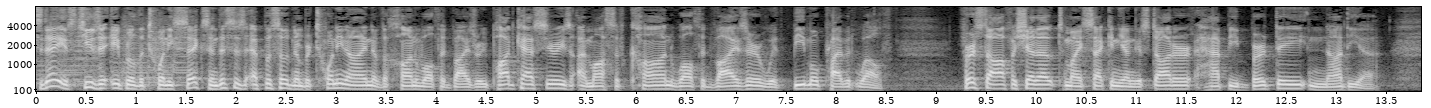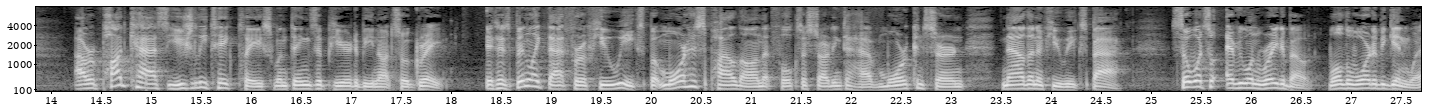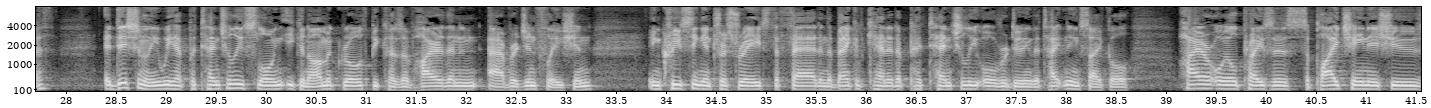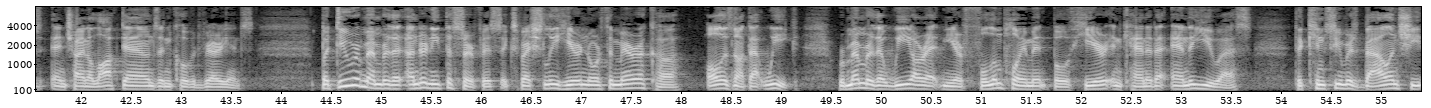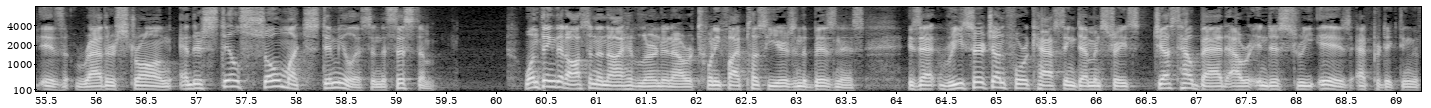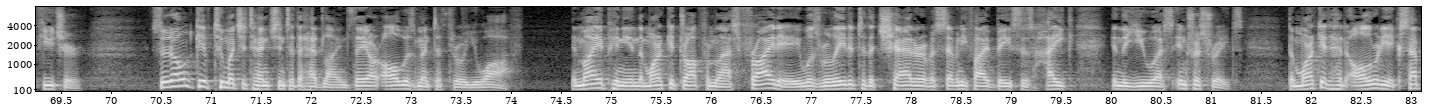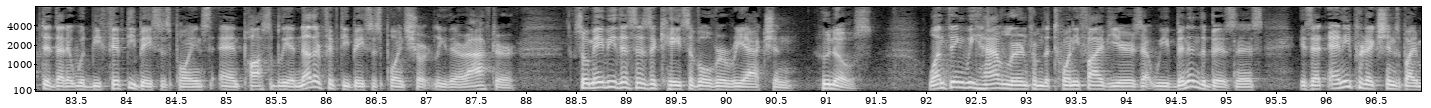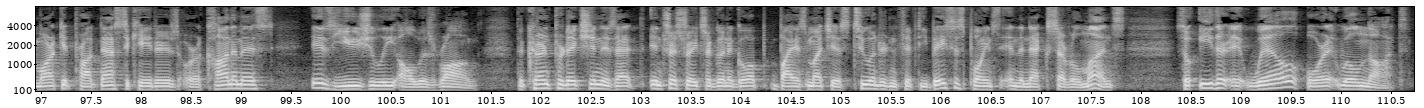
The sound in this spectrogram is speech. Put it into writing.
Today is Tuesday, April the 26th, and this is episode number 29 of the Khan Wealth Advisory podcast series. I'm Asif Khan, Wealth Advisor with BMO Private Wealth. First off, a shout out to my second youngest daughter. Happy birthday, Nadia. Our podcasts usually take place when things appear to be not so great. It has been like that for a few weeks, but more has piled on that folks are starting to have more concern now than a few weeks back. So, what's everyone worried about? Well, the war to begin with. Additionally, we have potentially slowing economic growth because of higher than average inflation, increasing interest rates, the Fed and the Bank of Canada potentially overdoing the tightening cycle, higher oil prices, supply chain issues, and China lockdowns and COVID variants. But do remember that underneath the surface, especially here in North America, all is not that weak. Remember that we are at near full employment both here in Canada and the US. The consumer's balance sheet is rather strong, and there's still so much stimulus in the system. One thing that Austin and I have learned in our 25 plus years in the business is that research on forecasting demonstrates just how bad our industry is at predicting the future. So don't give too much attention to the headlines, they are always meant to throw you off. In my opinion, the market drop from last Friday was related to the chatter of a 75 basis hike in the US interest rates the market had already accepted that it would be 50 basis points and possibly another 50 basis points shortly thereafter. So maybe this is a case of overreaction. Who knows? One thing we have learned from the 25 years that we've been in the business is that any predictions by market prognosticators or economists is usually always wrong. The current prediction is that interest rates are going to go up by as much as 250 basis points in the next several months. So either it will or it will not.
